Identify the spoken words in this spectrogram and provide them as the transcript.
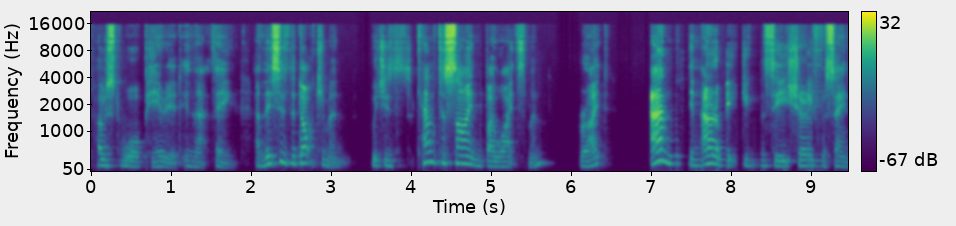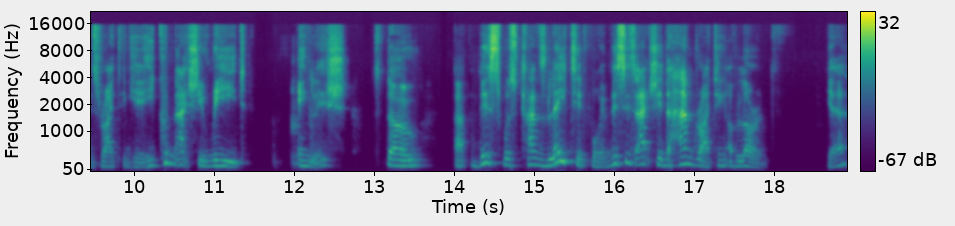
post-war period in that thing. And this is the document which is countersigned by Weizmann, right? And in Arabic, you can see Sharif Hussein's writing here. He couldn't actually read English, so uh, this was translated for him. This is actually the handwriting of Lawrence. Yeah.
